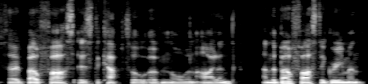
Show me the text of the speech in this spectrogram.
So, Belfast is the capital of Northern Ireland, and the Belfast Agreement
